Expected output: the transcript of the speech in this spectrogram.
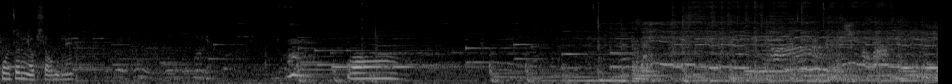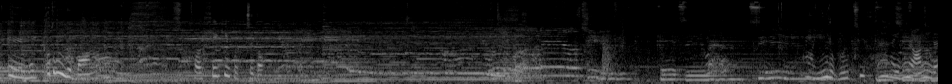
보존 역시 없네. 와. 이 목표동도 뭐 많아. 다 희귀 굿즈다. 아, 이게 뭐지? 아, 이게 아닌데.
